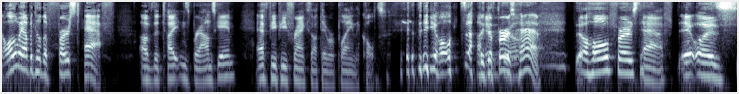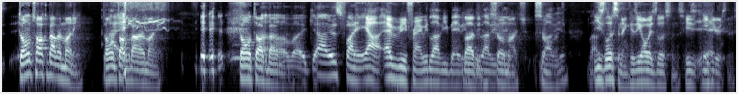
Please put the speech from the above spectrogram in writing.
all the way up until the first half of the Titans Browns game, FPP Frank thought they were playing the Colts the whole time. Like the first bro. half. the whole first half. It was. Don't talk about my money. Don't I- talk about my money. Don't talk about oh my god, it was funny. Yeah, FPP Frank, we love you, baby. Love We you so baby. much. So love much. you. Love He's you. listening because he always listens. He's, he Yeah. hears this.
